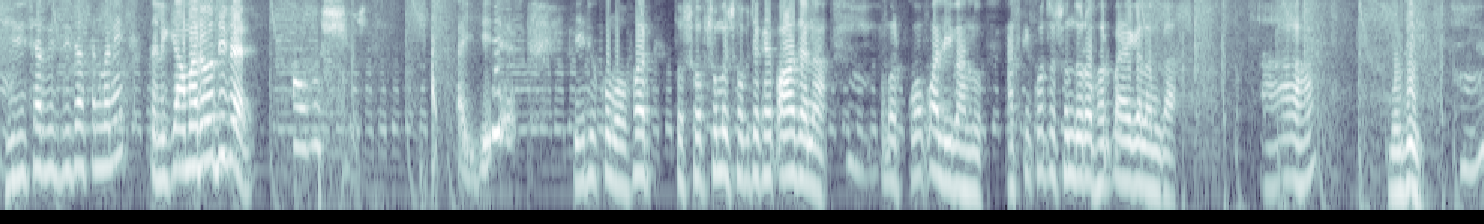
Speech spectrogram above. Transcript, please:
ফ্রি সার্ভিস দিতাছেন মানে? তাহলে কি আমারও দিবেন? অবশ্যই। এই যে এরকম অফার তো সব সময় সব জায়গায় পাওয়া যায় না। আমার কপালই ভালো। আজকে কত সুন্দর অফার পাওয়া গেলাম গা। আহা। বৌদি। হ্যাঁ।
